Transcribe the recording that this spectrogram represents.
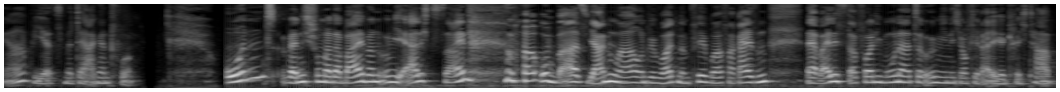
ja, wie jetzt mit der Agentur. Und wenn ich schon mal dabei bin, irgendwie ehrlich zu sein, warum war es Januar und wir wollten im Februar verreisen? Na, weil ich es davor die Monate irgendwie nicht auf die Reihe gekriegt habe,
